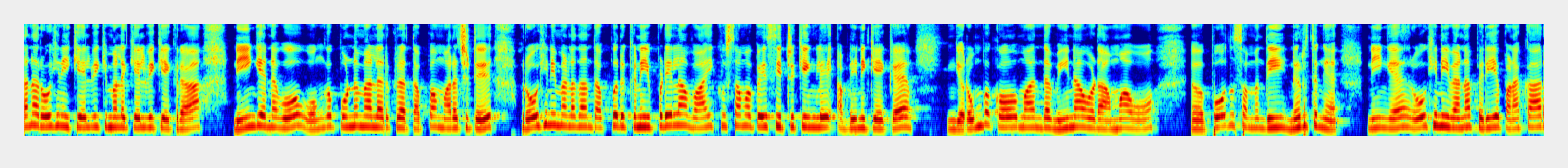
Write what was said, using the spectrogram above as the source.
தானே ரோஹிணி கேள்விக்கு மேலே கேள்வி கேட்குறா நீங்கள் என்னவோ உங்கள் பொண்ணு மேலே இருக்கிற தப்பை மறைச்சிட்டு ரோஹிணி மேலே தான் தப்பு இருக்குன்னு இப்படியெல்லாம் வாய் குசாமல் பேசிகிட்டு இருக்கீங்களே அப்படின்னு கேட்க இங்கே ரொம்ப கோபமாக இருந்த மீனாவோட அம்மாவும் போதும் சம்மந்தி நிறுத்துங்க. நீங்கள் ரோஹிணி வேணால் பெரிய பணக்கார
